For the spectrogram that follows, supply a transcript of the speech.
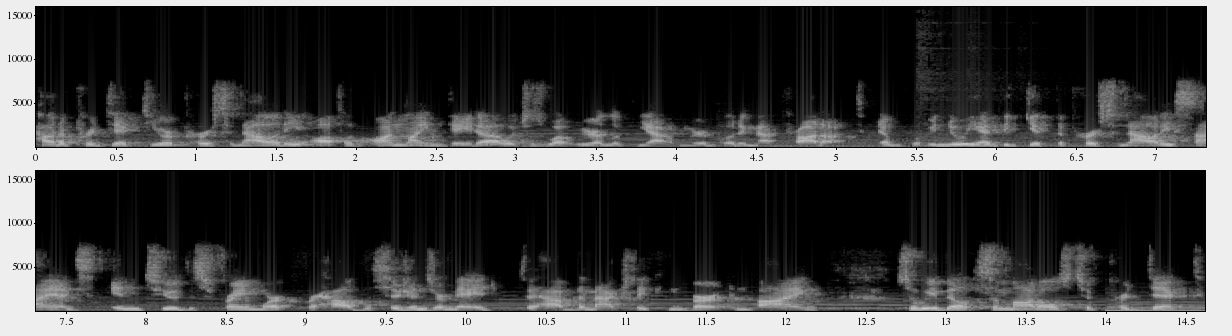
how to predict your personality off of online data, which is what we were looking at when we were building that product. And we knew we had to get the personality science into this framework for how decisions are made to have them actually convert in buying. So we built some models to predict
